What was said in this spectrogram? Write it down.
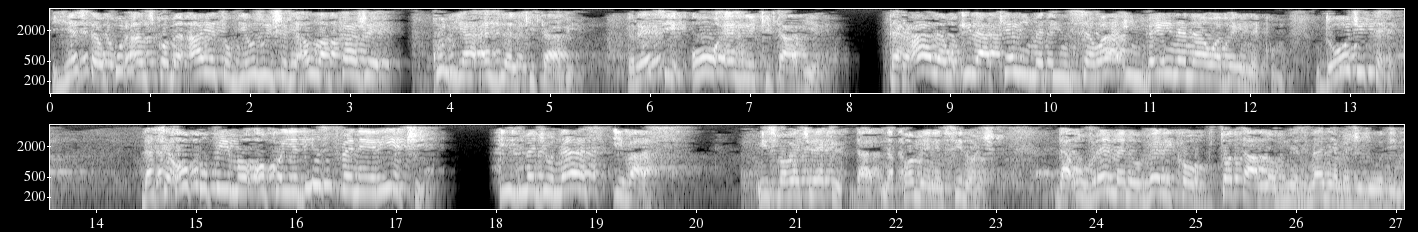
jeste u kuranskom ajetu gdje uzvišeni Allah kaže kul ja ehlel kitabi reci o ehli kitabije ta'alu ila kelimetin sawa'in bejnena wa bejnekum dođite da se okupimo oko jedinstvene riječi između nas i vas mi smo već rekli da napomenem sinoć da u vremenu velikog totalnog neznanja među ljudima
